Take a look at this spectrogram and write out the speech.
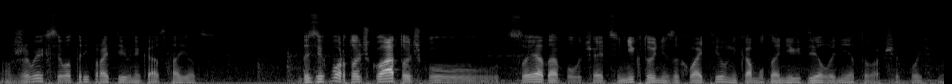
В живых всего три противника остается. До сих пор точку А, точку С, да, получается, никто не захватил, никому до них дела нету, вообще пофигу.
